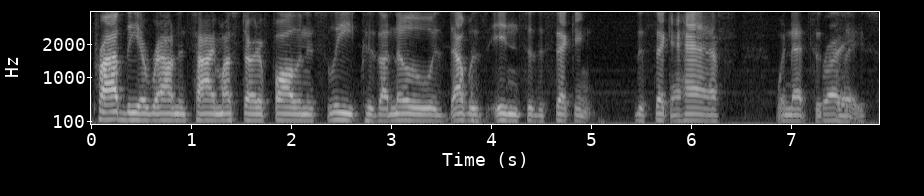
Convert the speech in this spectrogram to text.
probably around the time I started falling asleep because I know it was that was into the second the second half when that took Right. place.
